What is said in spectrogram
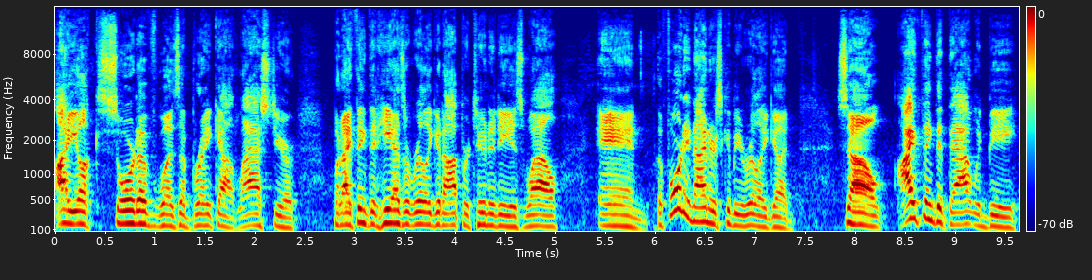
Aiyuk sort of was a breakout last year, but I think that he has a really good opportunity as well. And the 49ers could be really good. So I think that that would be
